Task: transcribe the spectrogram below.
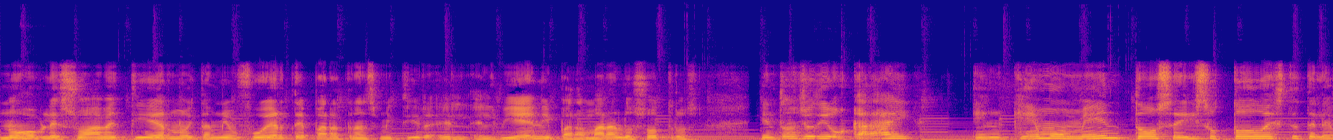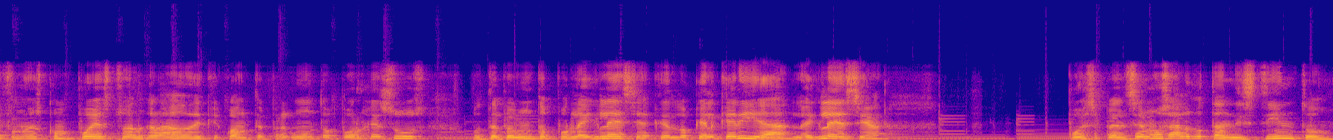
noble, suave, tierno y también fuerte para transmitir el, bien y para amar a los otros. Y entonces yo digo, caray, ¿en qué momento se hizo todo este teléfono descompuesto al grado de que cuando te pregunto por Jesús o te pregunto por la iglesia, que es lo que él quería, la iglesia, pues pensemos algo tan distinto?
